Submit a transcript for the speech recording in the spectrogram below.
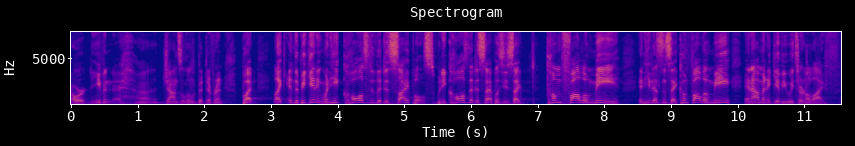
or even uh, John's a little bit different, but like in the beginning, when he calls to the disciples, when he calls the disciples, he's like, Come follow me. And he doesn't say, Come follow me, and I'm going to give you eternal life.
